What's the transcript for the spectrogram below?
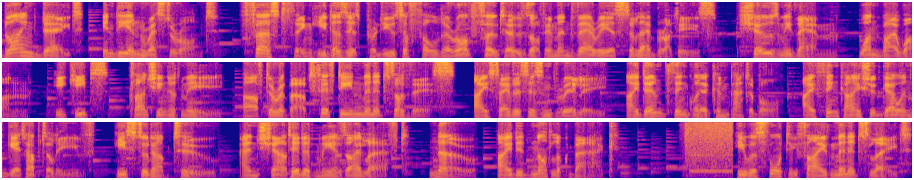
Blind date, Indian restaurant. First thing he does is produce a folder of photos of him and various celebrities. Shows me them, one by one. He keeps clutching at me. After about 15 minutes of this, I say this isn't really. I don't think we're compatible. I think I should go and get up to leave. He stood up too and shouted at me as I left. No, I did not look back. He was 45 minutes late,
